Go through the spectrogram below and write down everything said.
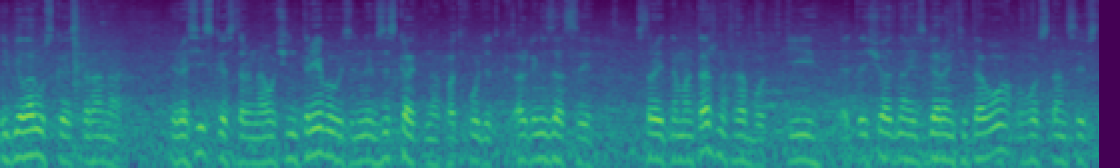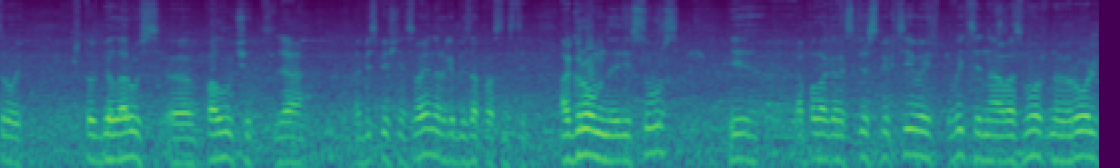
и белорусская сторона, и российская сторона очень требовательно и взыскательно подходят к организации строительно-монтажных работ. И это еще одна из гарантий того, вот станции в строй, что Беларусь э, получит для обеспечения своей энергобезопасности огромный ресурс и, я полагаю, с перспективой выйти на возможную роль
